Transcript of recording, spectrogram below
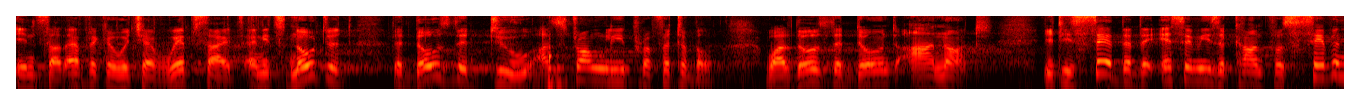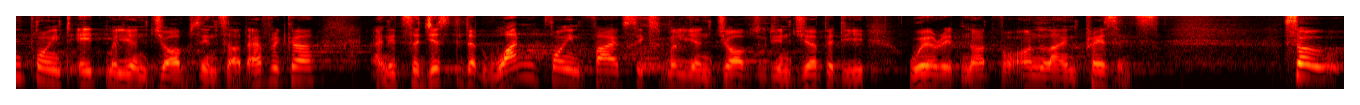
in South Africa which have websites, and it's noted that those that do are strongly profitable, while those that don't are not. It is said that the SMEs account for 7.8 million jobs in South Africa, and it's suggested that 1.56 million jobs would be in jeopardy were it not for online presence. So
